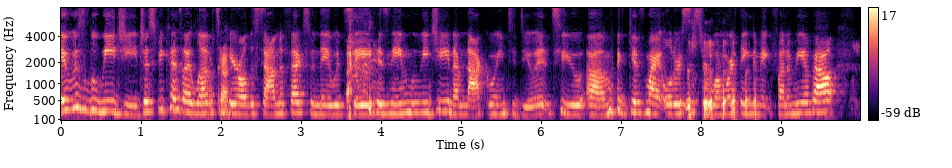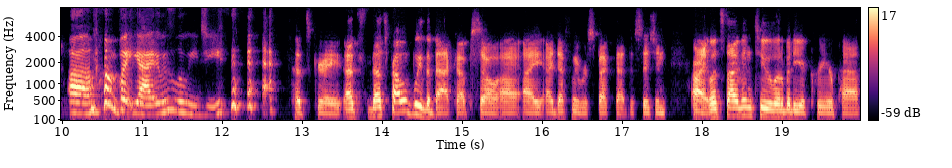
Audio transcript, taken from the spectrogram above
It was Luigi, just because I love okay. to hear all the sound effects when they would say his name Luigi, and I'm not going to do it to um, give my older sister one more thing to make fun of me about. Um, but yeah, it was Luigi. that's great. That's that's probably the backup. So I, I, I definitely respect that decision. All right, let's dive into a little bit of your career path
